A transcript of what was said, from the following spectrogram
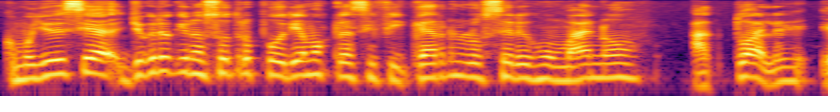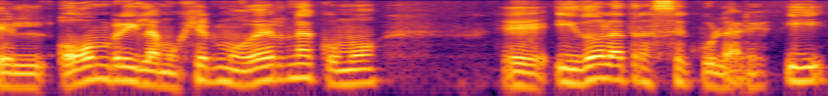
como yo decía, yo creo que nosotros podríamos clasificarnos los seres humanos actuales, el hombre y la mujer moderna, como idólatras seculares. Y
